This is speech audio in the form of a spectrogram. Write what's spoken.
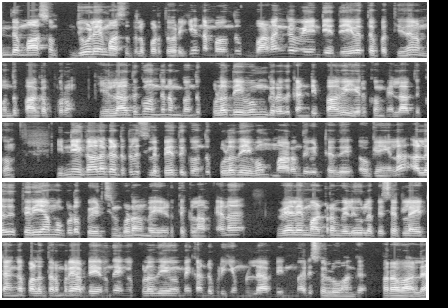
இந்த மாதம் ஜூலை மாதத்தில் பொறுத்த வரைக்கும் நம்ம வந்து வணங்க வேண்டிய தெய்வத்தை பற்றி தான் நம்ம வந்து பார்க்க போகிறோம் எல்லாத்துக்கும் வந்து நமக்கு வந்து குலதெய்வம்ங்கிறது கண்டிப்பாக இருக்கும் எல்லாத்துக்கும். இன்றைய காலகட்டத்தில் சில பேர்த்துக்கு வந்து குலதெய்வம் மறந்து விட்டது ஓகேங்களா? அல்லது தெரியாமல் கூட போயிடுச்சுன்னு கூட நம்ம எடுத்துக்கலாம். ஏன்னா வேலை மாற்றம் வெளியூரில் போய் செட்டில் ஆயிட்டாங்க பல தலைமுறை அப்படியே இருந்து எங்கள் குலதெய்வமே கண்டுபிடிக்க முடியல அப்படின்னு மாதிரி சொல்லுவாங்க. பரவாயில்ல.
